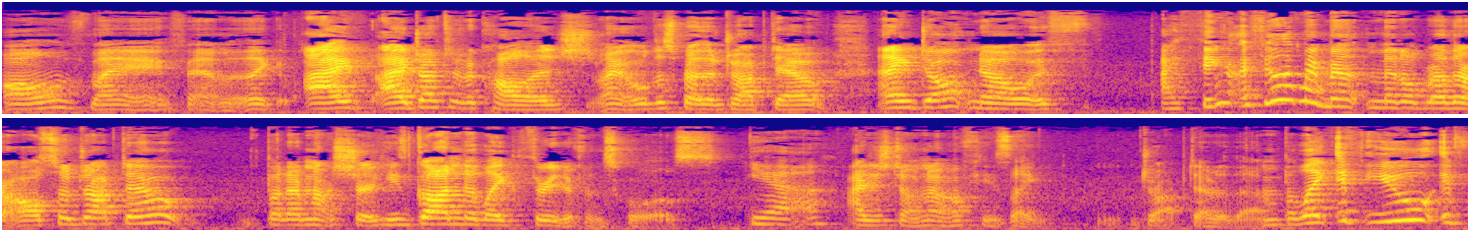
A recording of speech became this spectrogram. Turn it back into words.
all of my family, like I, I dropped out of college. My oldest brother dropped out, and I don't know if I think I feel like my mi- middle brother also dropped out, but I'm not sure. He's gone to like three different schools. Yeah. I just don't know if he's like dropped out of them. But like if you if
